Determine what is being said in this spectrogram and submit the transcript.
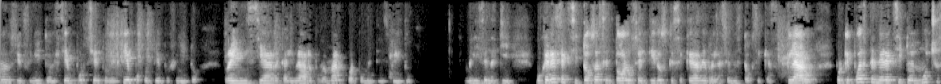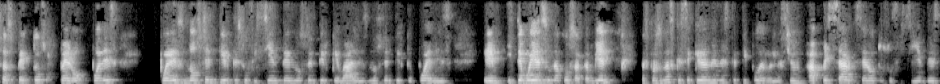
menos infinito, el 100% del tiempo con tiempo infinito. Reiniciar, recalibrar, reprogramar cuerpo, mente y espíritu. Me dicen aquí, mujeres exitosas en todos los sentidos que se quedan en relaciones tóxicas. Claro, porque puedes tener éxito en muchos aspectos, pero puedes, puedes no sentirte suficiente, no sentir que vales, no sentir que puedes. Em, y te voy a decir una cosa también, las personas que se quedan en este tipo de relación, a pesar de ser autosuficientes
